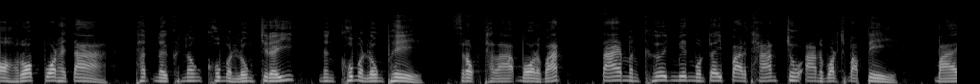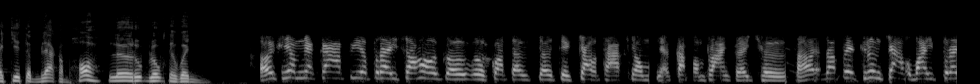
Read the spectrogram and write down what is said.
អស់រាប់ពាន់ហិកតាស្ថិតនៅក្នុងឃុំអន្លង់ជ្រៃនិងឃុំអន្លង់ភេស្រុកថ្លាបរវត្តតែមិនឃើញមានមន្ត្រីបរិស្ថានចុះអនុវត្តច្បាប់ទេ បែរជាទម្លាក់កំហុសលើរូបលោកទៅវិញហើយខ្ញុំអ្នកការពារព្រៃសោះហើយក៏គាត់ទៅទៅចោទថាខ្ញុំអ្នកកាប់បំផ្លាញព្រៃឈើហើយដល់ពេលគ្រឿងចាក់វាយព្រៃ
